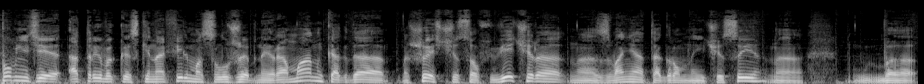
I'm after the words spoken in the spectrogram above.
Помните отрывок из кинофильма «Служебный роман», когда 6 часов вечера э, звонят огромные часы э, в,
